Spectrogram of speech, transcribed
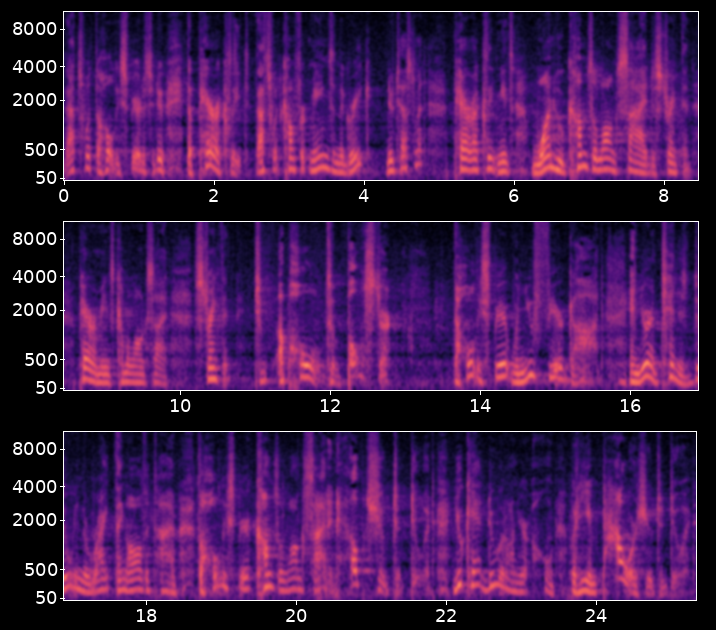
That's what the Holy Spirit is to do. The paraclete, that's what comfort means in the Greek, New Testament. Paraclete means one who comes alongside to strengthen. Para means come alongside. Strengthen to uphold, to bolster. The Holy Spirit, when you fear God and your intent is doing the right thing all the time, the Holy Spirit comes alongside and helps you to do it. You can't do it on your own, but He empowers you to do it,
